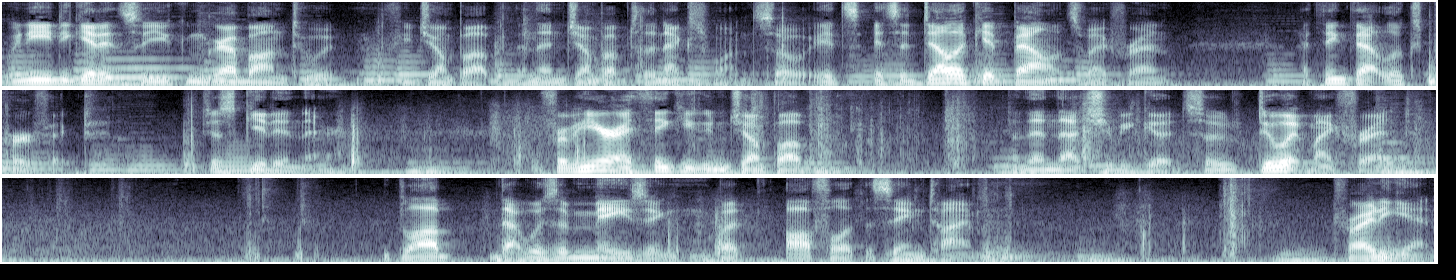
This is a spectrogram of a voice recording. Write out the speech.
We need to get it so you can grab onto it if you jump up and then jump up to the next one. So it's it's a delicate balance, my friend. I think that looks perfect. Just get in there. From here, I think you can jump up And then that should be good. So do it, my friend. Blob, that was amazing, but awful at the same time. Try it again.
